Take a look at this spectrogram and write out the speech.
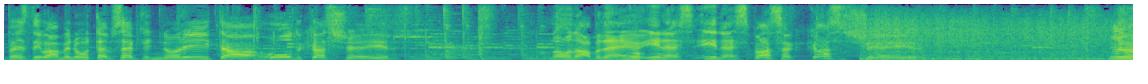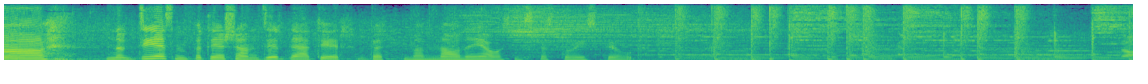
Bez divām minūtēm, septiņi no rītā. Ulu, kas šie ir? Nu, labi, nē, Ines, Ines pasaka, kas šie ir? Uh, nu, dziesma patiešām dzirdēt ir, bet man nav nejausmas, kas to izpilda. Tā,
